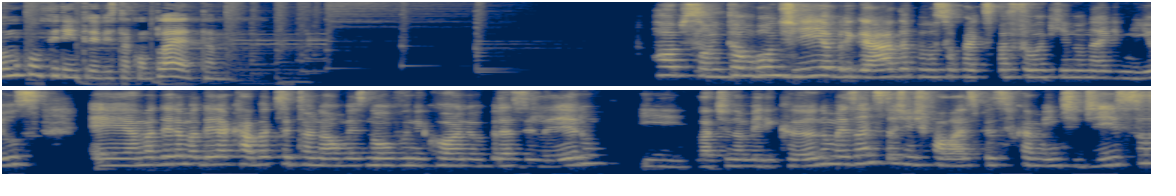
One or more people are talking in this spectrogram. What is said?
Vamos conferir a entrevista completa? Robson, então bom dia, obrigada pela sua participação aqui no Neg News. É, a Madeira Madeira acaba de se tornar o mais novo unicórnio brasileiro e latino-americano, mas antes da gente falar especificamente disso,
